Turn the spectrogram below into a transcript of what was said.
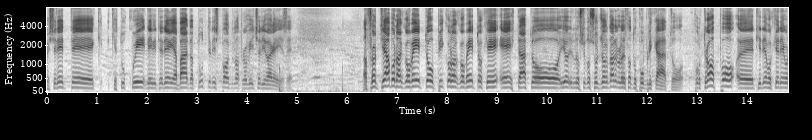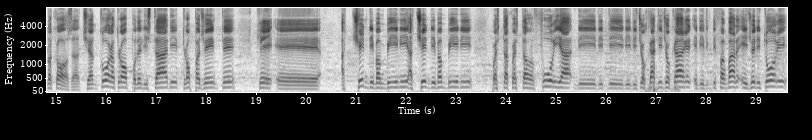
Presidente che tu qui devi tenere a bada tutti gli sport della provincia di Varese. Affrontiamo un argomento, un piccolo argomento che è stato, io l'ho scritto sul giornale, non è stato pubblicato. Purtroppo eh, ti devo chiedere una cosa, c'è ancora troppo negli stadi, troppa gente che eh, accende i bambini, accende i bambini, questa, questa furia di, di, di, giocare, di giocare e di, far male e i genitori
